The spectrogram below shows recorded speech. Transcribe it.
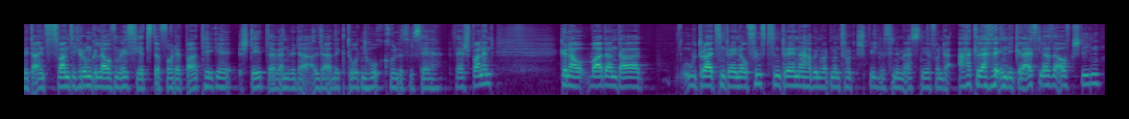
mit 1,20 rumgelaufen ist, jetzt da vor der Bartheke steht, da werden wieder alte Anekdoten hochgeholt, das ist sehr, sehr spannend. Genau, war dann da U13-Trainer, U15-Trainer, habe in Wattmannsroth gespielt, wir sind im ersten Jahr von der A-Klasse in die Kreisklasse aufgestiegen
